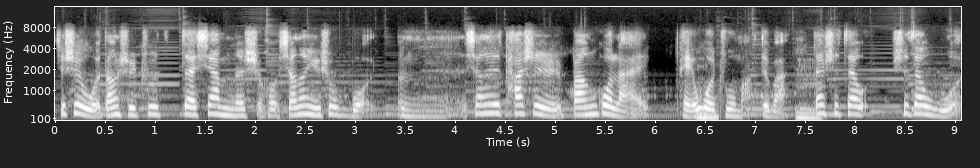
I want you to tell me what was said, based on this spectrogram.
就是我当时住在厦门的时候，相当于是我，嗯，相当于他是搬过来陪我嗯住嘛，对吧？嗯但是在是在我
